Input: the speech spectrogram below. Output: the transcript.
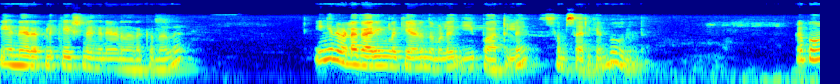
ഡി എൻ എ റെപ്ലിക്കേഷൻ എങ്ങനെയാണ് നടക്കുന്നത്? ഇങ്ങനെയുള്ള കാര്യങ്ങളൊക്കെയാണ് നമ്മൾ ഈ പാർട്ടിൽ സംസാരിക്കാൻ പോകുന്നത്. അപ്പോൾ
